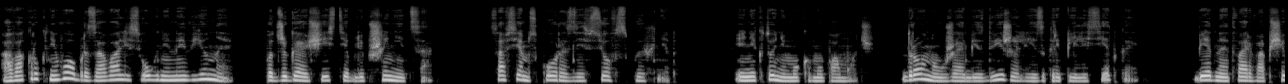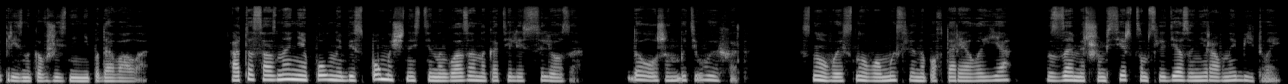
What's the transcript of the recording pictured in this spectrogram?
А вокруг него образовались огненные вьюны, поджигающие стебли пшеницы. Совсем скоро здесь все вспыхнет. И никто не мог ему помочь. Дрона уже обездвижили и закрепили сеткой. Бедная тварь вообще признаков жизни не подавала. От осознания полной беспомощности на глаза накатились слезы. «Должен быть выход». Снова и снова мысленно повторяла я, с замершим сердцем следя за неравной битвой.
